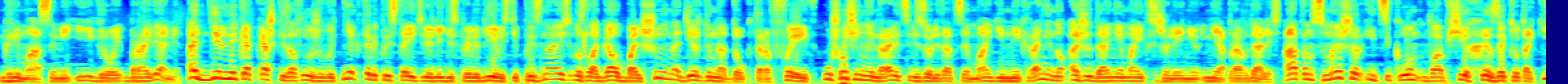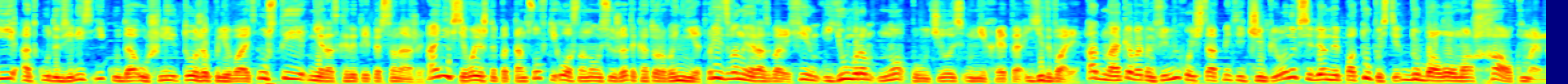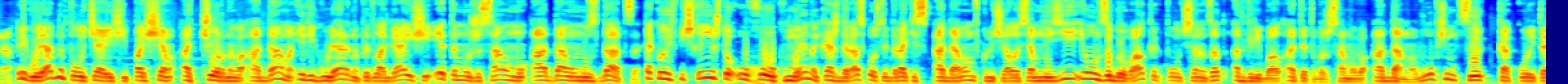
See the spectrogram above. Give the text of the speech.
гримасами и игрой бровями. Отдельные какашки заслуживают некоторые представители Лиги Справедливости, признаюсь, возлагал большие надежды на доктора Фейт. Уж очень мне нравится визуализация магии на экране, но ожидания мои, к сожалению, не оправдались. Атом Смешер и Циклон вообще хз кто такие, откуда взялись и куда ушли, тоже плевать. Пустые, нераскрытые персонажи. Они всего лишь на подтанцовке у основного сюжета, которого нет. Призванные разбавить фильм юмором, но получилось у них это едва ли. Однако в этом фильме хочется отметить чемпиона вселенной по тупости дуболома Хоукмена, регулярно получающий по щам от черного Адама и регулярно предлагающий этому же самому Адаму сдаться. Такое впечатление, что у Хоукмена каждый раз после драки с Адамом включалась амнезия, и он забывал, как полчаса назад отгребал от этого же самого Адама. В общем, цирк какой-то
